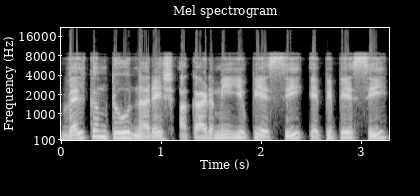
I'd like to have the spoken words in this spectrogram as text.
Welcome to Naresh academy UPSC APPSC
